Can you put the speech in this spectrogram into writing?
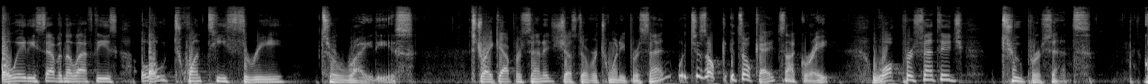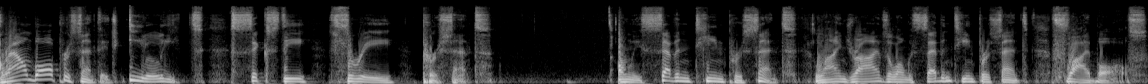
087 to lefties, 023 to righties. Strikeout percentage just over 20%, which is okay. It's okay. It's not great. Walk percentage 2%. Ground ball percentage elite 63%. Only 17% line drives along with 17% fly balls.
